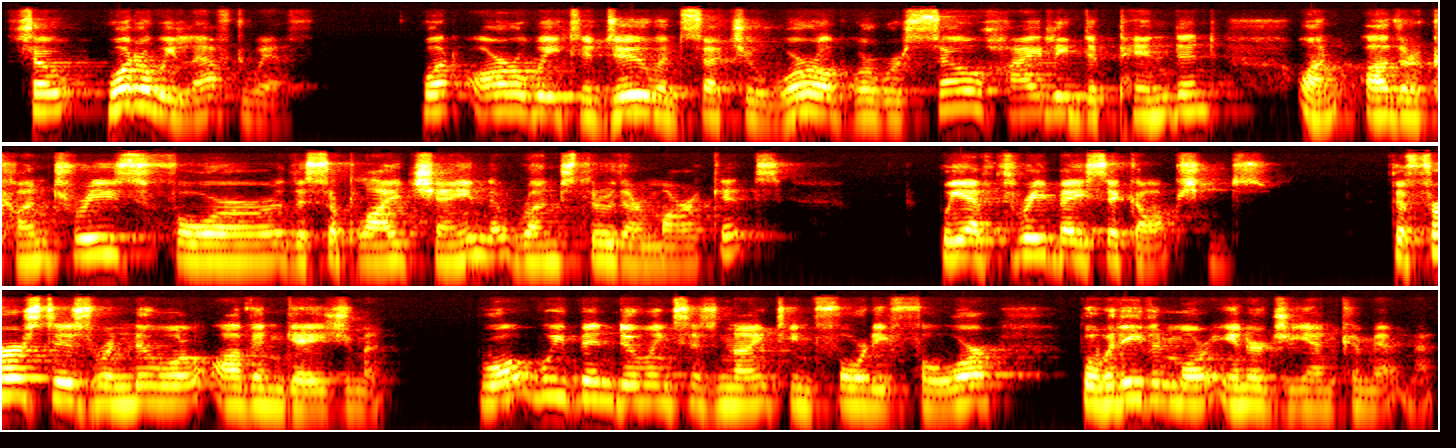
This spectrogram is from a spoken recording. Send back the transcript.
So, what are we left with? What are we to do in such a world where we're so highly dependent on other countries for the supply chain that runs through their markets? We have three basic options. The first is renewal of engagement, what we've been doing since 1944, but with even more energy and commitment.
